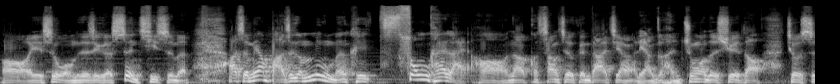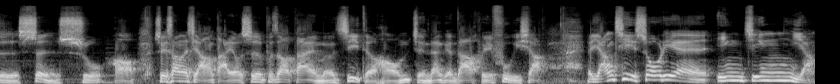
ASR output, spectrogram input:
哦，也是我们的这个肾气之门啊。怎么样把这个命门可以松开来哈？那上次跟大家讲两个很重要的穴道，就是肾腧啊。哦，所以上次讲打油诗，不知道大家有没有记得哈？我们简单给大家回复一下：阳气收敛，阴经养；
